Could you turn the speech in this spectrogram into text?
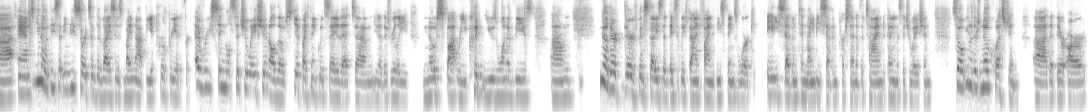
Uh, and you know these I mean these sorts of devices might not be appropriate for every single situation. Although Skip I think would say that um, you know there's really no spot where you couldn't use one of these. Um, you know there there have been studies that basically find find these things work 87 to 97% of the time, depending on the situation. So, you know, there's no question uh, that there are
